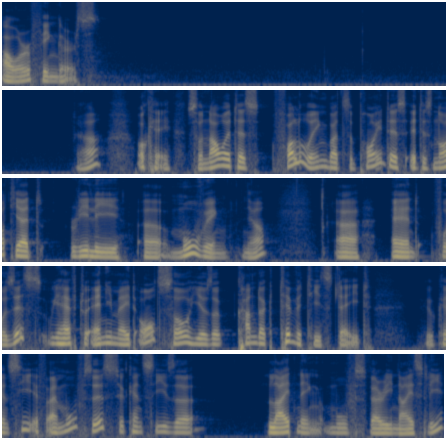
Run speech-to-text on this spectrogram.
our fingers. Yeah. Okay. So now it is following, but the point is it is not yet really uh, moving. Yeah. Uh, and for this, we have to animate also here the conductivity state. You can see if I move this, you can see the lightning moves very nicely.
